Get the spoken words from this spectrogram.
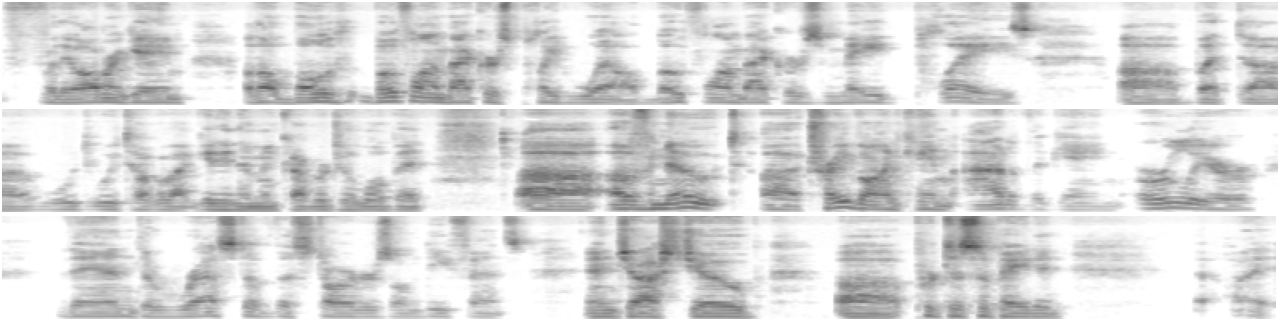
for the Auburn game. Although both both linebackers played well, both linebackers made plays. Uh, but uh, we, we, talk about getting them in coverage a little bit. Uh, of note, Trevon came out of the game earlier than the rest of the starters on defense, and Josh Jobe participated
